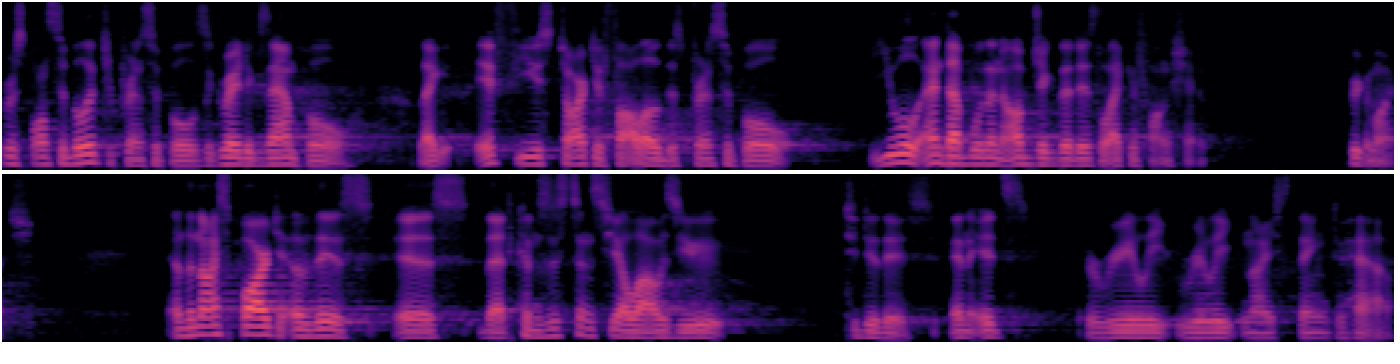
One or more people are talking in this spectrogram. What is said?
responsibility principle is a great example. Like if you start to follow this principle, you will end up with an object that is like a function, pretty much. And the nice part of this is that consistency allows you to do this, and it's a really, really nice thing to have.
